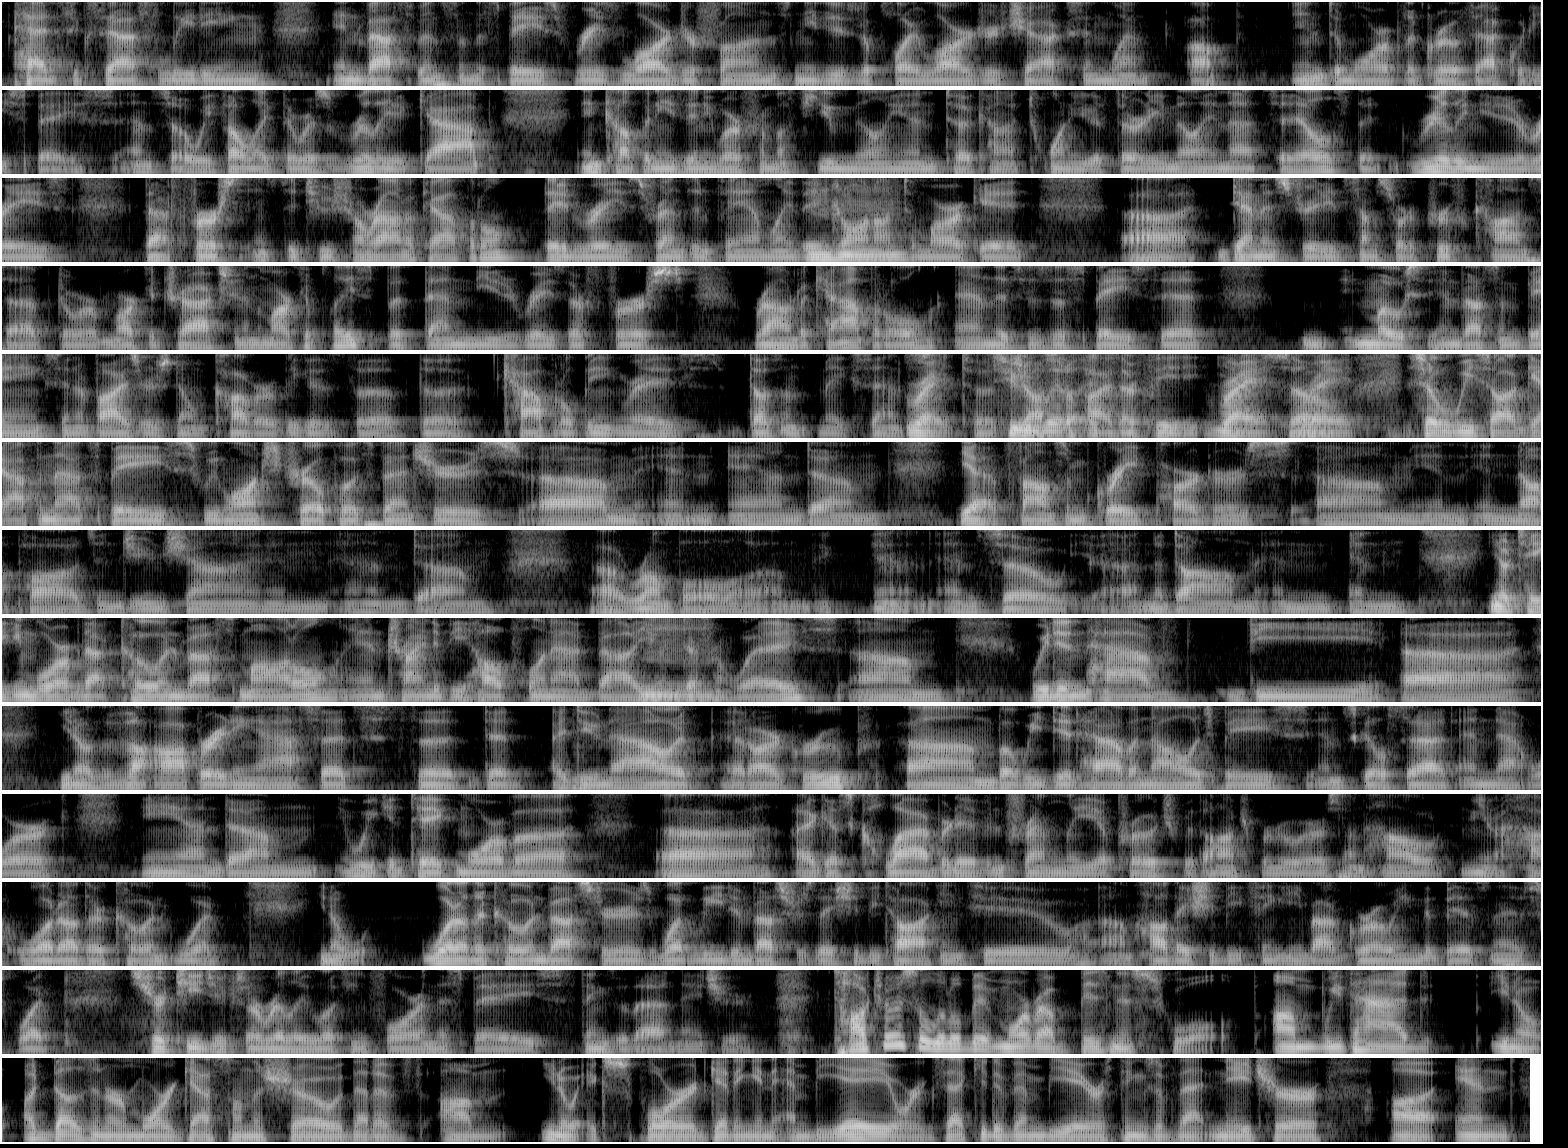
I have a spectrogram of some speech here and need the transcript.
had success leading investments in the space raised larger funds, needed to deploy larger checks, and went up into more of the growth equity space. And so we felt like there was really a gap in companies anywhere from a few million to kind of 20 to 30 million net sales that really needed to raise that first institutional round of capital. They'd raised friends and family, they had gone out to market, uh, demonstrated some sort of proof of concept or market traction in the marketplace, but then needed to raise their first round of capital. And this is a space that most investment banks and advisors don't cover because the the capital being raised doesn't make sense Right. to Too justify It's- their fee. right, So, right. so we saw a gap in that space. We launched Trailpost Ventures, um, and and um, yeah, found some great partners um, in in Nutpods and JuneShine and and um, uh, Rumpl, um, and and so uh, Naadam, and and you know taking more of that co-invest model and trying to be helpful and add value in different ways. We didn't have the uh, you know the, operating assets that that I do now at, at our group, um, but we did have a knowledge base and skill set and network, and um, we could take more of a uh, I guess collaborative and friendly approach with entrepreneurs on how you know how, what other co what you know what other co-investors, what lead investors they should be talking to, um, how they should be thinking about growing the business, what strategics are really looking for in the space, things of that nature. Talk to us a little bit more about business school. Um, we've had you know a dozen or more guests on the show that have um, you know explored getting an MBA or executive MBA or things of that nature, uh, and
